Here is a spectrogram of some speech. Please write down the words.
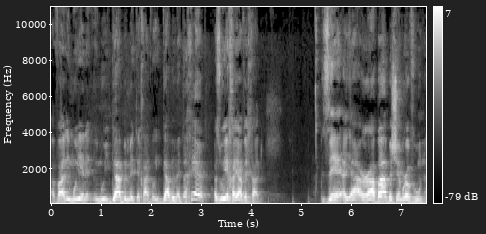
אבל אם הוא, יהיה, אם הוא ייגע במת אחד והוא ייגע במת אחר, אז הוא יהיה חייב אחד. זה היה רבא בשם רב הונא.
